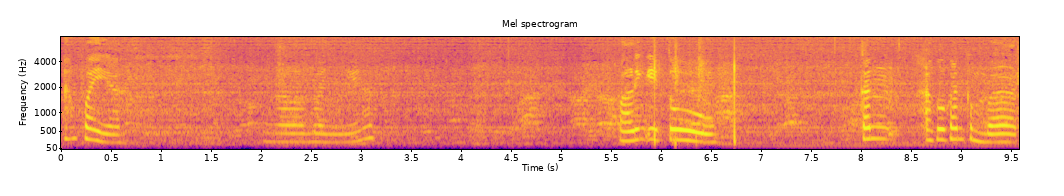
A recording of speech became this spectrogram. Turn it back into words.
apa ya pengalamannya paling itu. Kan aku kan kembar.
